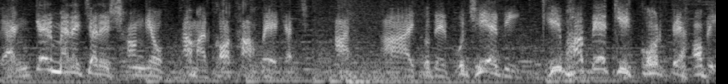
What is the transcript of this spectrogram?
ব্যাংকের ম্যানেজারের সঙ্গেও আমার কথা হয়ে গেছে। আর আয়, তোদের বুঝিয়ে দিই, কীভাবে কি করতে হবে?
